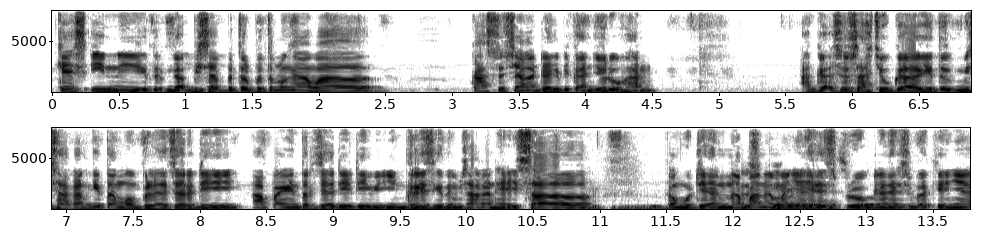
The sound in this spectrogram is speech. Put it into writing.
case ini gitu, nggak bisa betul-betul mengawal kasus yang ada di Kanjuruhan agak susah juga gitu. Misalkan kita mau belajar di apa yang terjadi di Inggris gitu, misalkan Hazel, kemudian apa namanya Hillsborough dan lain sebagainya.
